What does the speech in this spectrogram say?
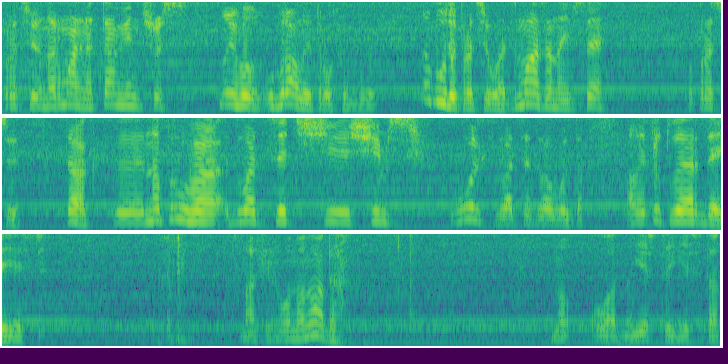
працює нормально, там він щось. Ну його уграли трохи було. Ну буде працювати, змазане і все. Попрацює. Так, е, напруга 27 вольт, 22 вольта. Але тут ВРД є. Нафіг воно надо. Ну, ладно, есть то есть. Так.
